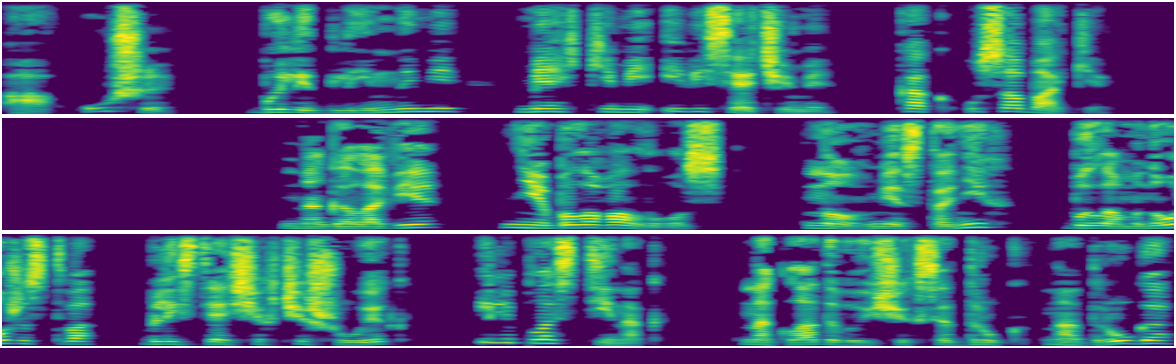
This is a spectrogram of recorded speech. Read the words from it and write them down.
а уши были длинными, мягкими и висячими, как у собаки. На голове не было волос, но вместо них было множество блестящих чешуек или пластинок, накладывающихся друг на друга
